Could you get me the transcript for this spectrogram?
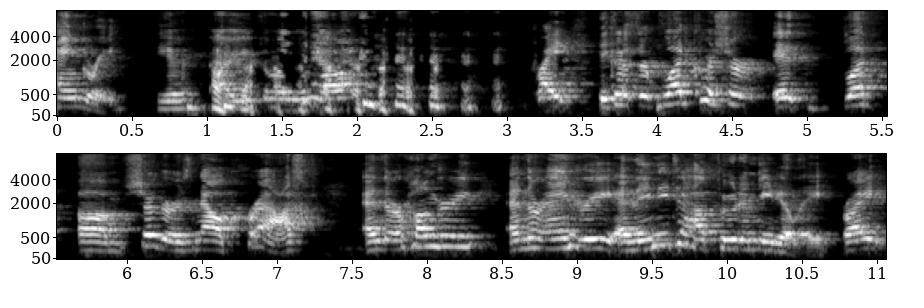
hangry. You, are you familiar with that? right? Because their blood pressure, it blood um, sugar is now crashed, and they're hungry and they're angry, and they need to have food immediately, right?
